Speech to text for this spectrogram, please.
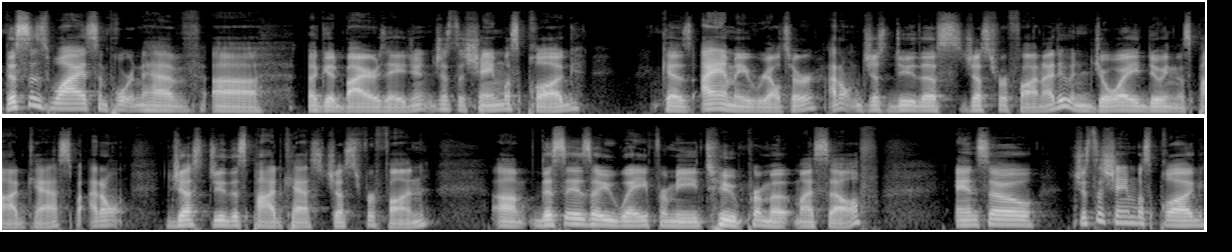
This is why it's important to have uh, a good buyer's agent. Just a shameless plug because I am a realtor. I don't just do this just for fun. I do enjoy doing this podcast, but I don't just do this podcast just for fun. Um, this is a way for me to promote myself. And so, just a shameless plug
